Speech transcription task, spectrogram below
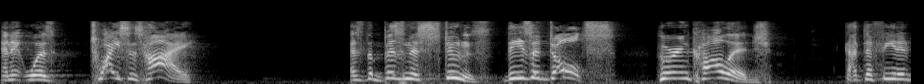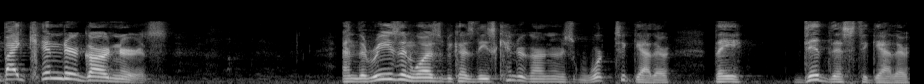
And it was twice as high as the business students, these adults who are in college, got defeated by kindergartners. And the reason was because these kindergartners worked together. They did this together.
